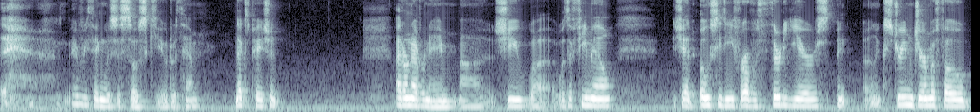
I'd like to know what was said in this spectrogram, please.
Everything was just so skewed with him. Next patient. I don't have her name. Uh, she uh, was a female. She had OCD for over 30 years, an, an extreme germaphobe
